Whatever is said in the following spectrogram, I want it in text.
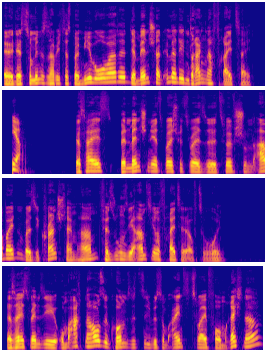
Äh, das, zumindest habe ich das bei mir beobachtet. Der Mensch hat immer den Drang nach Freizeit. Ja. Das heißt, wenn Menschen jetzt beispielsweise zwölf Stunden arbeiten, weil sie Crunchtime haben, versuchen sie abends ihre Freizeit aufzuholen. Das heißt, wenn sie um acht nach Hause kommen, sitzen sie bis um eins, zwei vorm Rechner,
